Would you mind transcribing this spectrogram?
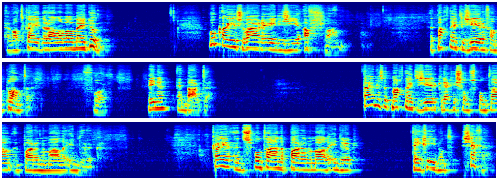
En wat kan je er allemaal mee doen? Hoe kan je zware energieën afslaan? Het magnetiseren van planten voor binnen en buiten. Tijdens het magnetiseren krijg je soms spontaan een paranormale indruk. Kan je een spontane paranormale indruk tegen iemand zeggen?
